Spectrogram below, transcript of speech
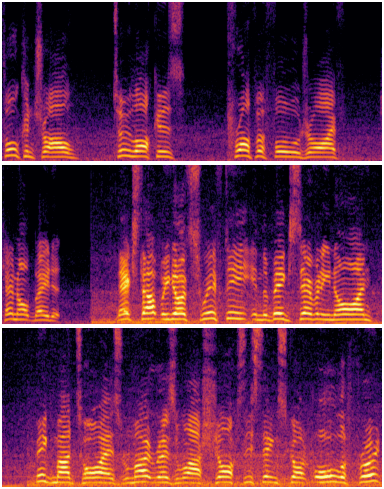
Full control, two lockers, proper four-wheel drive, cannot beat it. Next up, we got Swifty in the big 79, big mud tyres, remote reservoir shocks. This thing's got all the fruit,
